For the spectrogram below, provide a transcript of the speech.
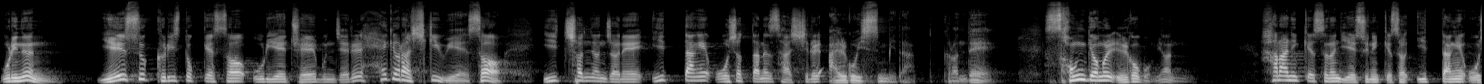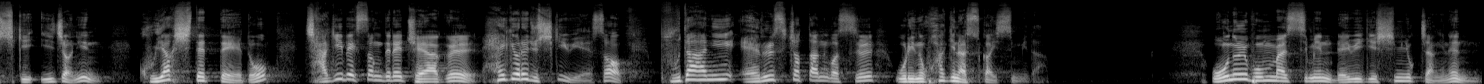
우리는 예수 그리스도께서 우리의 죄 문제를 해결하시기 위해서 2000년 전에 이 땅에 오셨다는 사실을 알고 있습니다. 그런데 성경을 읽어보면 하나님께서는 예수님께서 이 땅에 오시기 이전인 구약 시대 때에도 자기 백성들의 죄악을 해결해 주시기 위해서 부단히 애를 쓰셨다는 것을 우리는 확인할 수가 있습니다. 오늘 본 말씀인 레위기 16장에는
